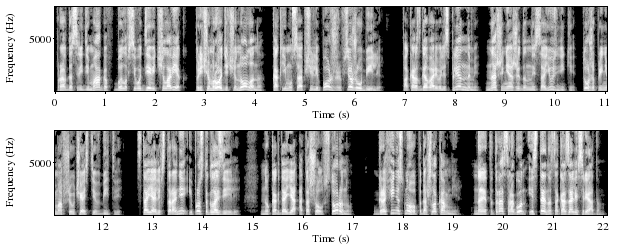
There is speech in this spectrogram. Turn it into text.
Правда, среди магов было всего девять человек. Причем родича Нолана, как ему сообщили позже, все же убили. Пока разговаривали с пленными, наши неожиданные союзники, тоже принимавшие участие в битве, стояли в стороне и просто глазели. Но когда я отошел в сторону, графиня снова подошла ко мне. На этот раз Рагон и Стенос оказались рядом.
